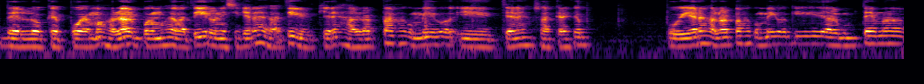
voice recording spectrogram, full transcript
de lo que podemos hablar, podemos debatir o ni siquiera debatir. Quieres hablar paja conmigo y tienes... O sea, crees que pudieras hablar paja conmigo aquí de algún tema,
